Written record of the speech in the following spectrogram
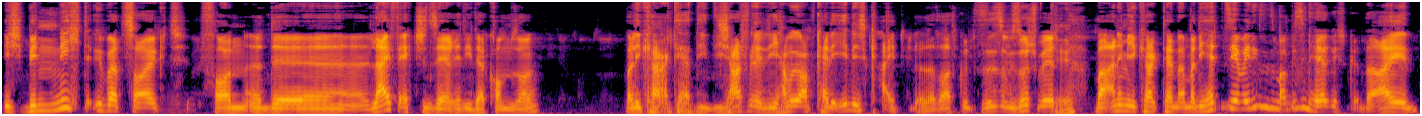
Ich bin nicht überzeugt von äh, der Live-Action-Serie, die da kommen soll. Weil die Charaktere, die, die Schauspieler, die haben überhaupt keine Ähnlichkeiten oder sowas. Gut, das ist sowieso schwer Okay. bei Anime-Charakteren, aber die hätten sie ja wenigstens mal ein bisschen herrisch können. Nein.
